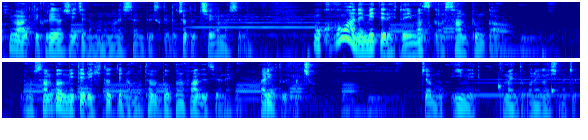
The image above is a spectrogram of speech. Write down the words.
ひまわりってクレヨンしんちゃんのものまねしたんですけどちょっと違いましたね。もうここまで見てる人いますか？3分間。3分見てる人っていうのはもう多分僕のファンですよね。ありがとうございますじゃあもういいね。コメントお願いしますね。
